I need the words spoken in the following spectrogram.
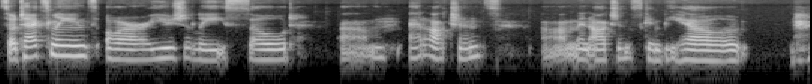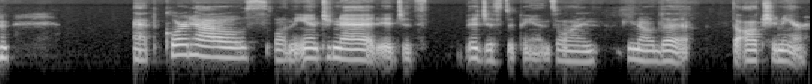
So tax liens are usually sold um, at auctions, um, and auctions can be held at the courthouse, on the internet. It just it just depends on you know the the auctioneer.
